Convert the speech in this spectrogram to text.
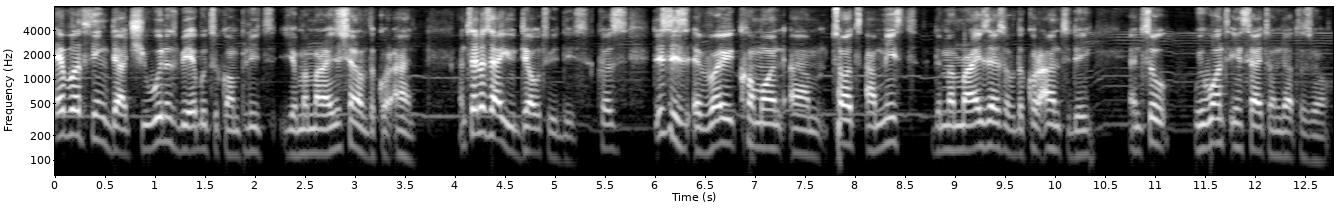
ever think that you wouldn't be able to complete your memorization of the Quran? And tell us how you dealt with this, because this is a very common um, thought amidst the memorizers of the Quran today. And so we want insight on that as well.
